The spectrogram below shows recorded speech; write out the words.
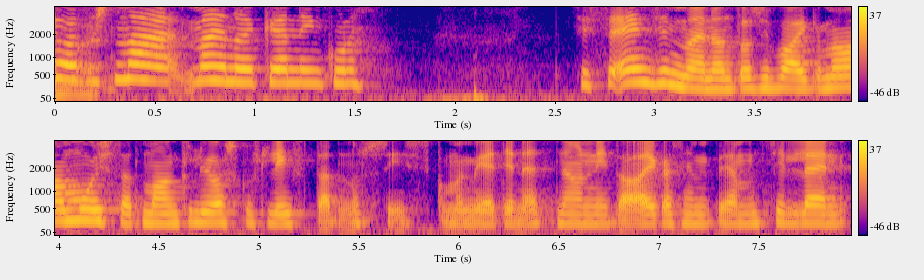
Joo, siis mä, mä en oikein niin kuin, siis se ensimmäinen on tosi vaikea. Mä muistan, että mä oon kyllä joskus liftannut siis, kun mä mietin, että ne on niitä aikaisempia, mutta silleen,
